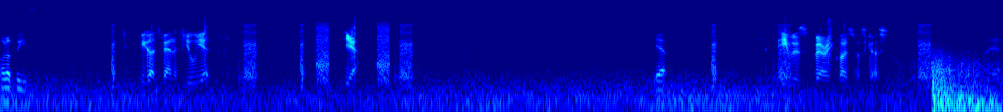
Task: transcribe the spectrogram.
Hold up, bees. You guys found the fuel yet? Yeah. Yep. He was very close to us, guys. Oh, yeah.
